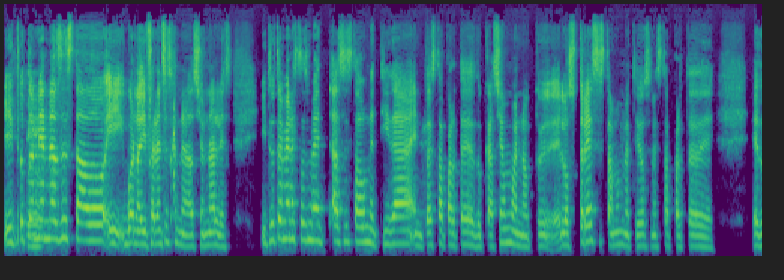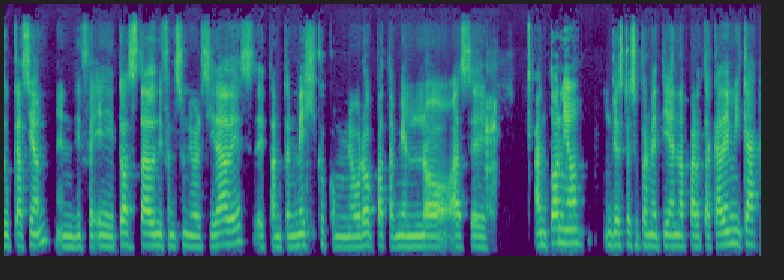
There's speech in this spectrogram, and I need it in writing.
Y tú también has estado, y bueno, diferencias generacionales, y tú también estás has estado metida en toda esta parte de educación, bueno, eh, los tres estamos metidos en esta parte de educación, en, tú has estado en diferentes universidades, tanto en México como en Europa, también lo hace Antonio, yo estoy súper metida en la parte académica.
